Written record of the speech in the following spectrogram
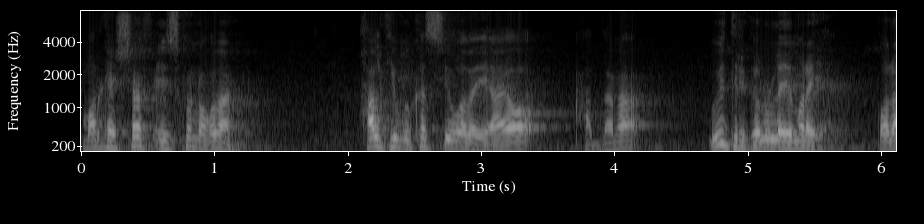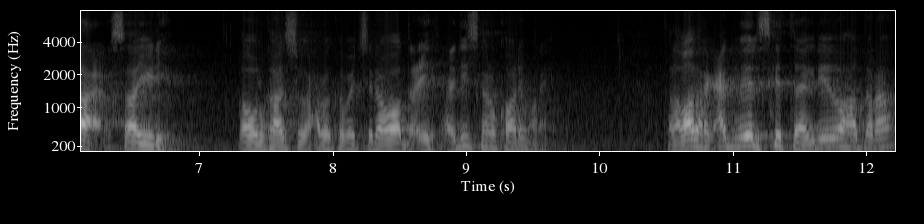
markay shafci isku noqdaan halkiibuu ka sii wadayaayo haddana witri kalu la imanaya. Qolaa saa yidhi. Qowlkaasi waxba kama jiraan waa daciif. Xadiiskan u ka hor imanaya. Talabaad ragcad meel iska taagneed oo haddana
